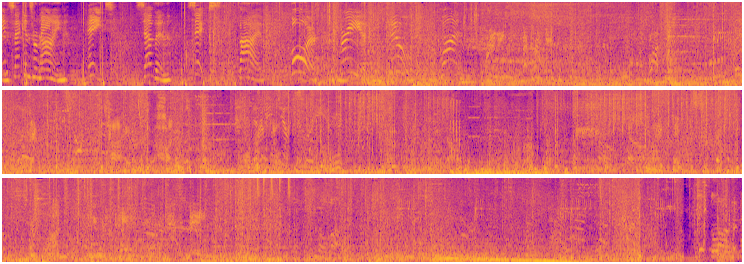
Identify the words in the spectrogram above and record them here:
15 seconds remaining. Nine, eight, seven, six, five, four, three.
